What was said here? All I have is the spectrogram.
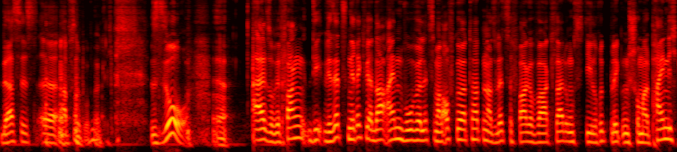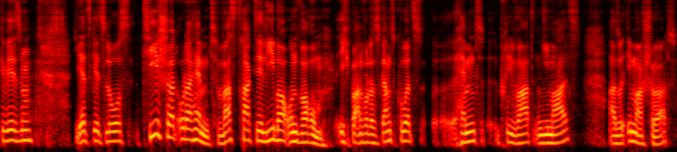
Das ist äh, absolut unmöglich. So, Ja. Also, wir fangen, die, wir setzen direkt wieder da ein, wo wir letztes Mal aufgehört hatten. Also, letzte Frage war Kleidungsstil rückblickend schon mal peinlich gewesen. Jetzt geht's los. T-Shirt oder Hemd? Was tragt ihr lieber und warum? Ich beantworte das ganz kurz. Äh, Hemd privat niemals. Also immer Shirt.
